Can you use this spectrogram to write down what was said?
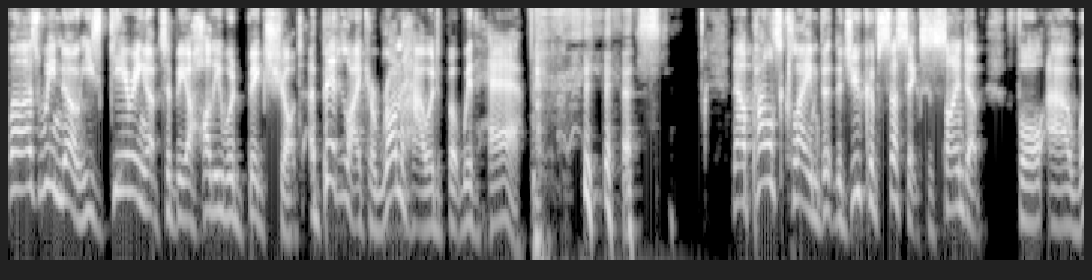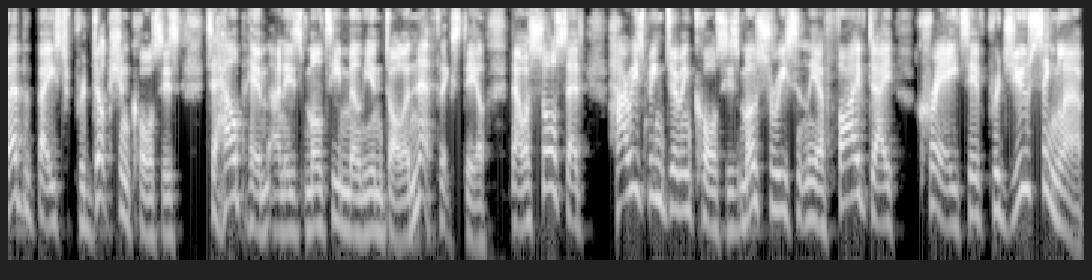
Well, as we know, he's gearing up to be a Hollywood big shot, a bit like a Ron Howard, but with hair. yes. Now, Pals claimed that the Duke of Sussex has signed up for uh, web based production courses to help him and his multi million dollar Netflix deal. Now, a source said Harry's been doing courses, most recently a five day creative producing lab.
